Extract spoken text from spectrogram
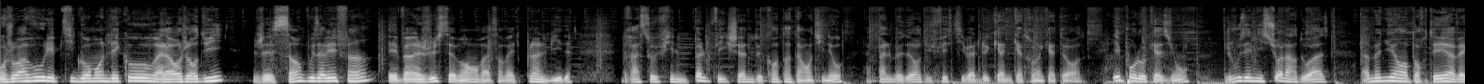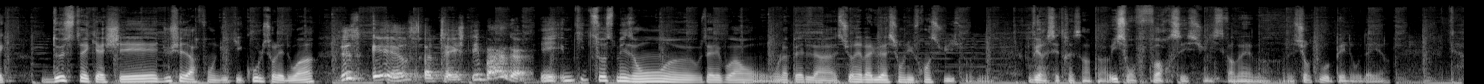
Bonjour à vous les petits gourmands de l'écho. Alors aujourd'hui, je sens que vous avez faim. Et ben justement, on va s'en mettre plein le bide grâce au film Pulp Fiction de Quentin Tarantino, la palme d'or du Festival de Cannes 94. Et pour l'occasion, je vous ai mis sur l'ardoise un menu à emporter avec deux steaks hachés, du cheddar fondu qui coule sur les doigts. This is a tasty burger. Et une petite sauce maison, euh, vous allez voir, on, on l'appelle la surévaluation du franc suisse. Vous verrez, c'est très sympa. Ils sont forts ces Suisses quand même, hein. surtout au péno d'ailleurs.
